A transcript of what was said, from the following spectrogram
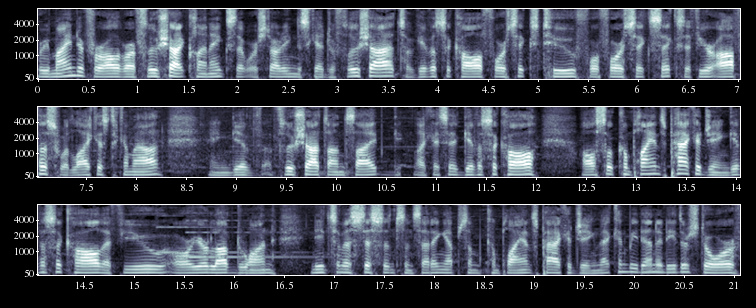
Reminder for all of our flu shot clinics that we're starting to schedule flu shots, so give us a call 462 4466 if your office would like us to come out and give flu shots on site. Like I said, give us a call. Also, compliance packaging. Give us a call if you or your loved one need some assistance in setting up some compliance packaging. That can be done at either store.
